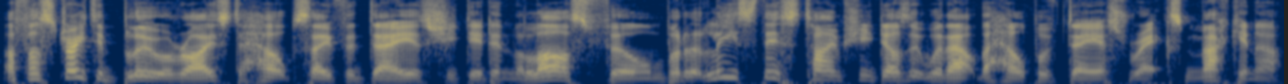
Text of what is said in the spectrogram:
A frustrated Blue arrives to help save the day as she did in the last film, but at least this time she does it without the help of Deus Rex Machina.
